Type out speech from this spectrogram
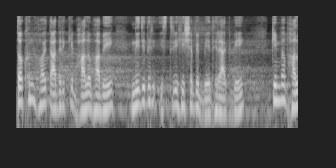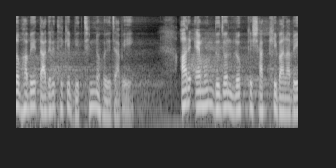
তখন হয় তাদেরকে ভালোভাবে নিজেদের স্ত্রী হিসেবে বেঁধে রাখবে কিংবা ভালোভাবে তাদের থেকে বিচ্ছিন্ন হয়ে যাবে আর এমন দুজন লোককে সাক্ষী বানাবে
